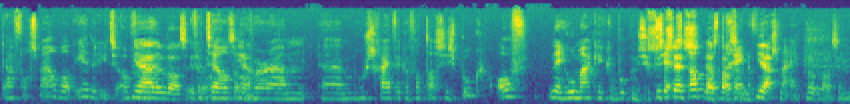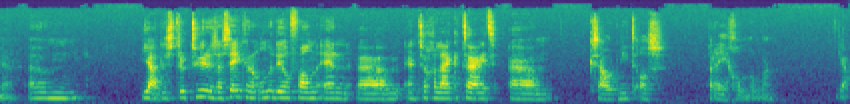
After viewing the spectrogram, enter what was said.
daar volgens mij al wel eerder iets over ja, was, verteld, ja. over um, um, hoe schrijf ik een fantastisch boek, of nee, hoe maak ik een boek een succes. succes dat was dat degene volgens mij. Dat was hem, ja. ja, de structuur is daar zeker een onderdeel van en, en tegelijkertijd ik zou het niet als regel noemen. Ja.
